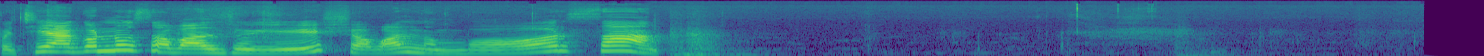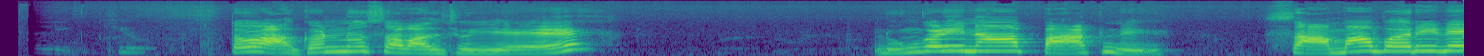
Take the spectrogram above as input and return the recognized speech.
પછી આગળનો સવાલ જોઈએ. સવાલ નંબર સાત. તો આગળનો સવાલ જોઈએ. ડુંગળીના પાકને સામા ભરીને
